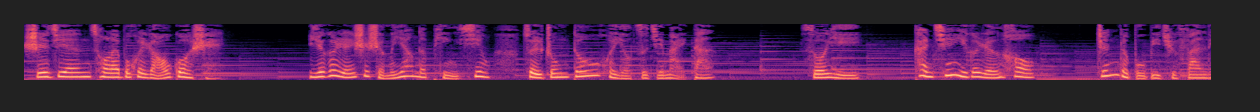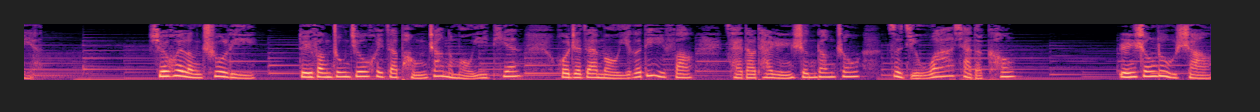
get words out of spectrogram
时间从来不会饶过谁，一个人是什么样的品性，最终都会有自己买单，所以。看清一个人后，真的不必去翻脸。学会冷处理，对方终究会在膨胀的某一天，或者在某一个地方踩到他人生当中自己挖下的坑。人生路上，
